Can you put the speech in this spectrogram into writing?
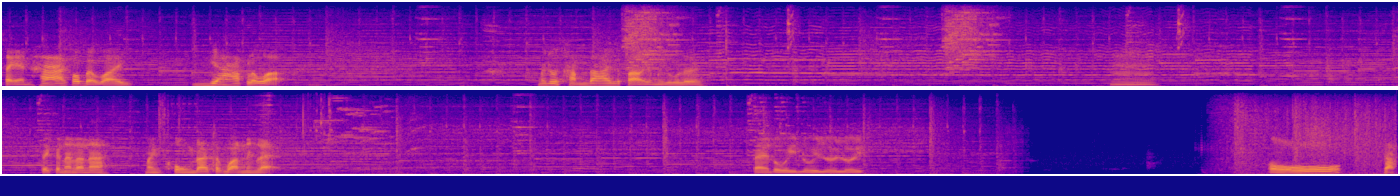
แสนห้าก็แบบว่ายากแล้วอะ่ะ ไม่รู้ทำได้หรือเปล่ายังไม่รู้เลย อืม แต่ก็นั่นแหละนะ มันคงได้สักวันหนึ่งแหละ แต่ลุยลุยลุยลุยโอ้ จาก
